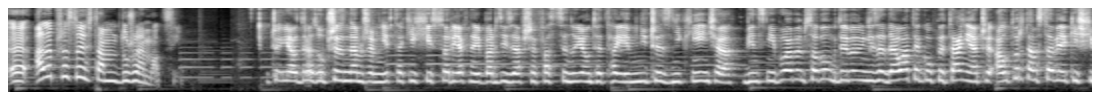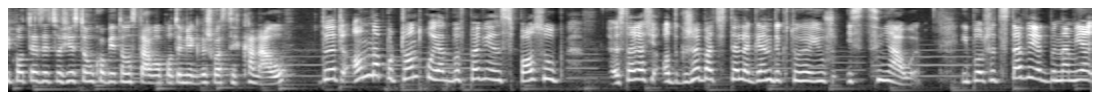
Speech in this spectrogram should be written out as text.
e, ale przez to jest tam dużo emocji. Czy ja od razu przyznam, że mnie w takich historiach najbardziej zawsze fascynują te tajemnicze zniknięcia, więc nie byłabym sobą, gdybym nie zadała tego pytania, czy autor tam stawia jakieś hipotezy, co się z tą kobietą stało po tym, jak wyszła z tych kanałów? To znaczy, on na początku jakby w pewien sposób stara się odgrzebać te legendy, które już istniały. I przedstawia jakby nam, jak,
